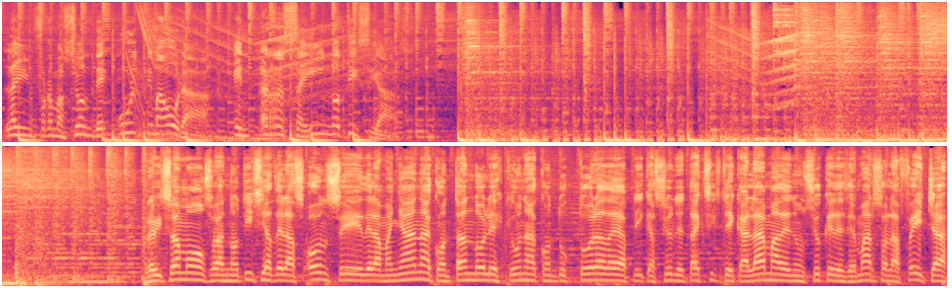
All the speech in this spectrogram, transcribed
la información de última hora en RCI Noticias. Revisamos las noticias de las 11 de la mañana contándoles que una conductora de aplicación de taxis de Calama denunció que desde marzo a la fecha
